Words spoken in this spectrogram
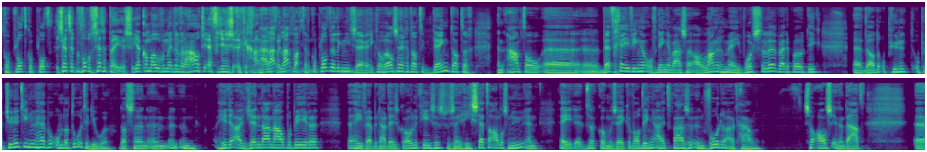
complot, complot. Zet, bijvoorbeeld ZZP'ers. Jij kwam over met een verhaaltje eventjes. Ik ga nou, laat, laat, wacht even, complot wil ik niet zeggen. Ik wil wel zeggen dat ik denk dat er een aantal uh, wetgevingen of dingen waar ze al langer mee worstelen bij de politiek, wel de opportunity nu hebben om dat door te duwen. Dat ze een, een, een hidden agenda nou proberen. Uh, hey, we hebben na deze coronacrisis, we resetten alles nu. En hey, er komen zeker wel dingen uit waar ze een voordeel uithalen. Zoals inderdaad, uh,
